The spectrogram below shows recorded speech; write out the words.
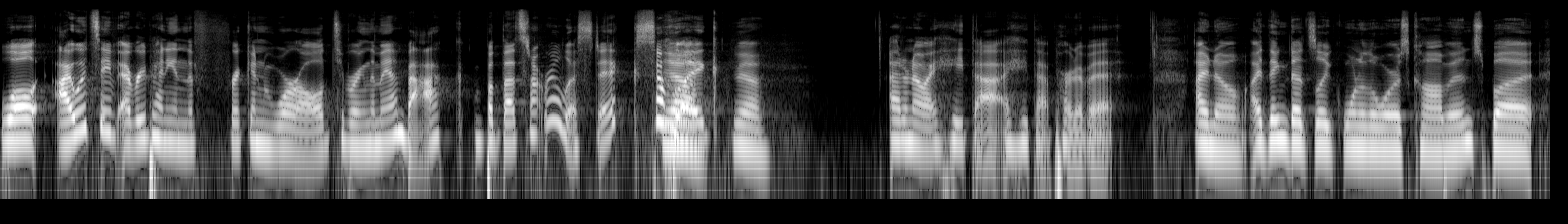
well, I would save every penny in the freaking world to bring the man back, but that's not realistic. So yeah. like, yeah. I don't know, I hate that. I hate that part of it. I know. I think that's like one of the worst comments, but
